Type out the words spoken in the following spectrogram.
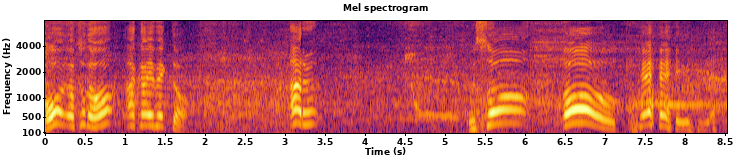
ー。おちょっと赤いエフェクト。ある？嘘。オーケー。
